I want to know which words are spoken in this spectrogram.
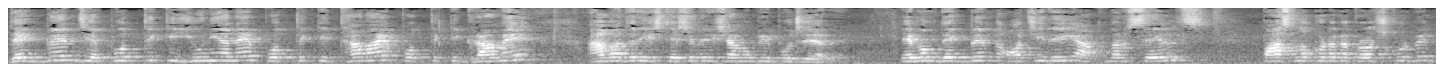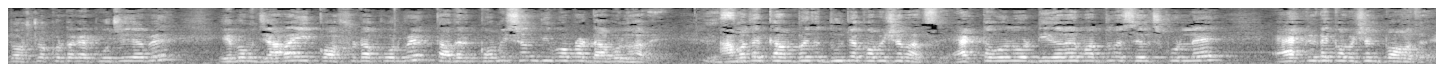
দেখবেন যে প্রত্যেকটি ইউনিয়নে, প্রত্যেকটি থানায়, প্রত্যেকটি গ্রামে আমাদের এই স্টেশনারি সামগ্রী পৌঁছে যাবে। এবং দেখবেন অচিরেই আপনার সেলস পাঁচ লক্ষ টাকা ক্রস করবে দশ লক্ষ টাকায় পৌঁছে যাবে এবং যারা এই কষ্টটা করবেন তাদের কমিশন দিব আমরা ডাবল হারে। আমাদের কোম্পানিতে দুইটা কমিশন আছে। একটা হলো ডিলারের মাধ্যমে সেলস করলে এক রেটে কমিশন পাওয়া যায়।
